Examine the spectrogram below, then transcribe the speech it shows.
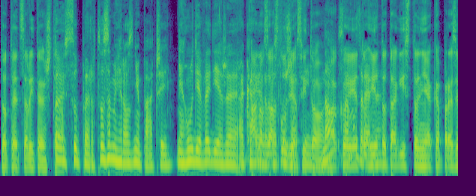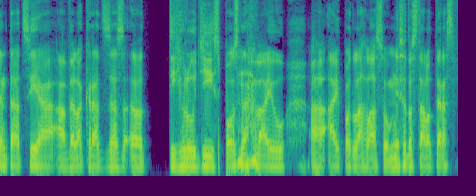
toto je celý ten štát. To je super, to sa mi hrozne páči. Nech ľudia vedia, že aká Áno, je zaslúžia si to. No, Ako je, to, je to takisto nejaká prezentácia a veľakrát za, e, tých ľudí spoznávajú aj podľa hlasu. Mne sa to stalo teraz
